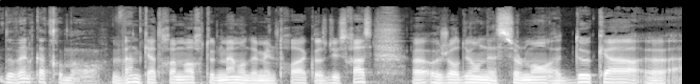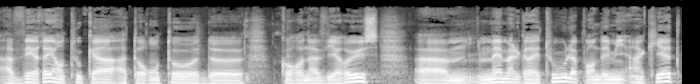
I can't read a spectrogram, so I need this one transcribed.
de 24 morts. 24 morts tout de même en 2003 à cause du SRAS. Euh, aujourd'hui, on a seulement euh, deux cas euh, avérés, en tout cas à Toronto, de coronavirus. mais malgré tout, la pandémie inquiète.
